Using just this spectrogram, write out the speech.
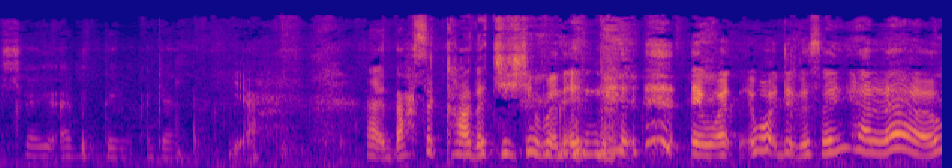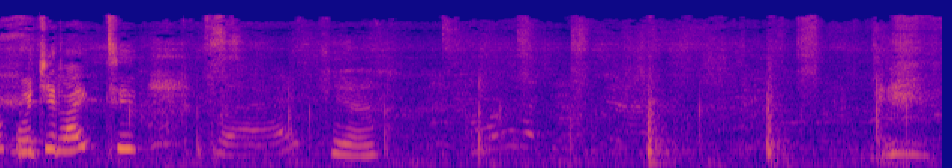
show you everything again. Yeah. Right. That's the car that Tisha went in. it went. What did it say? Hello. Would you like to? Right? Yeah.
